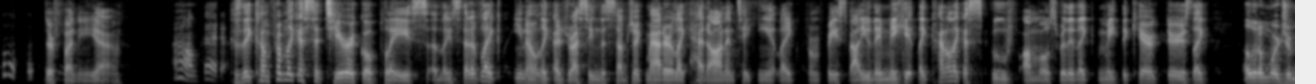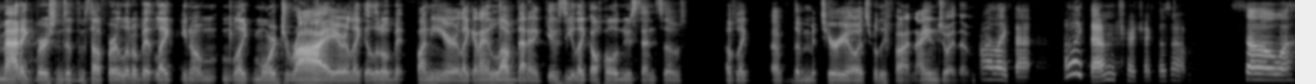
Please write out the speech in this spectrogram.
cool, cool, They're cool. funny, yeah. Oh, good. because they come from, like, a satirical place, and instead of, like, you know, like, addressing the subject matter, like, head on and taking it, like, from face value, they make it, like, kinda like a spoof almost, where they, like, make the characters, like, a little more dramatic versions of themselves, or a little bit, like, you know, m like, more dry, or, like, a little bit funnier, like, and I love that, it gives you, like, a whole new sense of of, like of the material, it's really fun, I enjoy them. I like that. I like that, I'm gonna try to check those out. So,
